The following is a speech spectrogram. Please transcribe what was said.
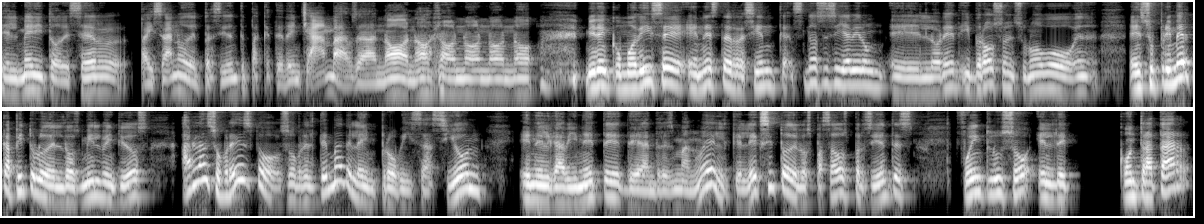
el mérito de ser paisano del presidente para que te den chamba. O sea, no, no, no, no, no, no. Miren, como dice en este recién, no sé si ya vieron eh, Loret y Broso en su nuevo, en, en, su primer capítulo del 2022, hablan sobre esto, sobre el tema de la improvisación en el gabinete de Andrés Manuel, que el éxito de los pasados presidentes fue incluso el de contratar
